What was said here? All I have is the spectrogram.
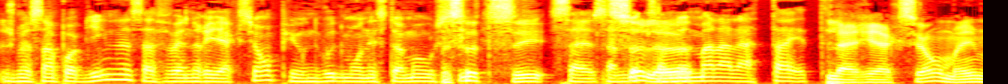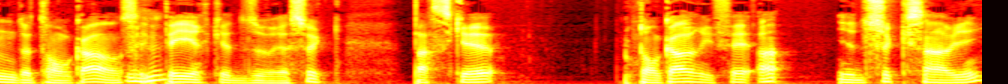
je me sens pas bien, là, ça fait une réaction. Puis au niveau de mon estomac aussi, ça, tu sais, ça, ça me, ça, donne- ça me là- donne mal à la tête. la réaction même de ton corps, c'est Mhm. pire que du vrai sucre. Parce que ton corps, il fait Ah, il y a du sucre qui s'en vient.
